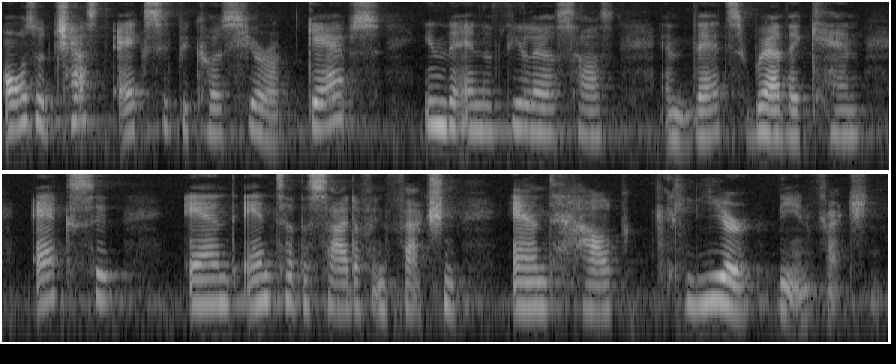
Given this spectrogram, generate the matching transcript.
also just exit because here are gaps in the endothelial cells, and that's where they can exit and enter the site of infection and help clear the infection.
